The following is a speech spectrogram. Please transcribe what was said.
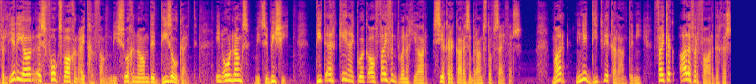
Verlede jaar is Volkswagen uitgevang, die sogenaamde Dieselgate, en onlangs Mitsubishi. Dit erken hy kook al 25 jaar sekere karre se brandstofsyfers. Maar nie net die twee kalante nie, feitelik alle vervaardigers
